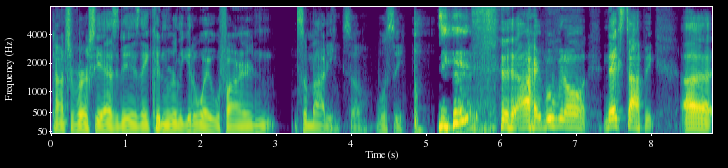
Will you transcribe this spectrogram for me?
controversy as it is. They couldn't really get away with firing somebody. So we'll see. All right, moving on. Next topic. Uh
